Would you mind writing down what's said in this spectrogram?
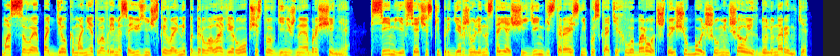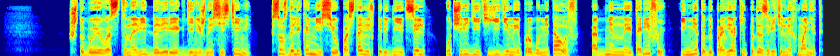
Массовая подделка монет во время союзнической войны подорвала веру общества в денежное обращение. Семьи всячески придерживали настоящие деньги, стараясь не пускать их в оборот, что еще больше уменьшало их долю на рынке. Чтобы восстановить доверие к денежной системе, создали комиссию, поставив перед ней цель учредить единые пробы металлов, обменные тарифы и методы проверки подозрительных монет.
